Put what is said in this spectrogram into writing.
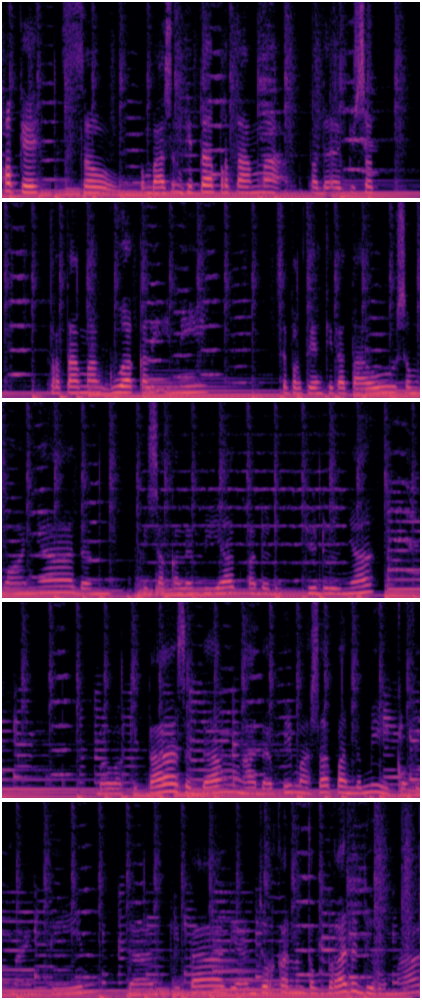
Oke, so pembahasan kita pertama pada episode pertama gua kali ini. Seperti yang kita tahu semuanya dan bisa kalian lihat pada judulnya bahwa kita sedang menghadapi masa pandemi COVID-19 dan kita dianjurkan untuk berada di rumah,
